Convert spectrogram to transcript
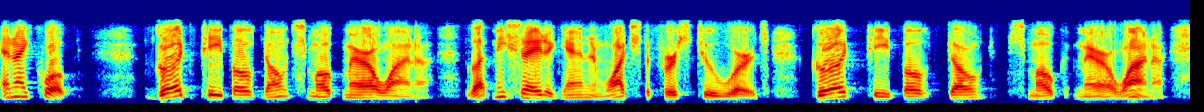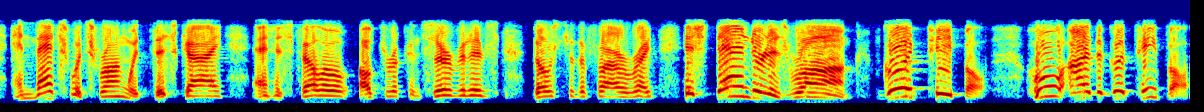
And I quote Good people don't smoke marijuana. Let me say it again and watch the first two words. Good people don't smoke marijuana. And that's what's wrong with this guy and his fellow ultra conservatives, those to the far right. His standard is wrong. Good people. Who are the good people?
